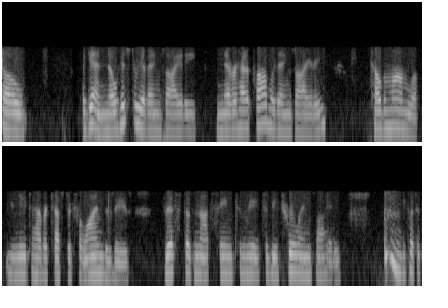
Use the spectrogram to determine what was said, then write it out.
So, again, no history of anxiety, never had a problem with anxiety. Tell the mom, look, you need to have her tested for Lyme disease. This does not seem to me to be true anxiety because it's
